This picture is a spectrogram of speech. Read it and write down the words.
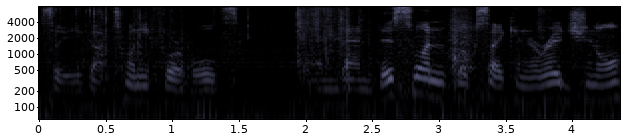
So you've got 24 volts. And then this one looks like an original.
